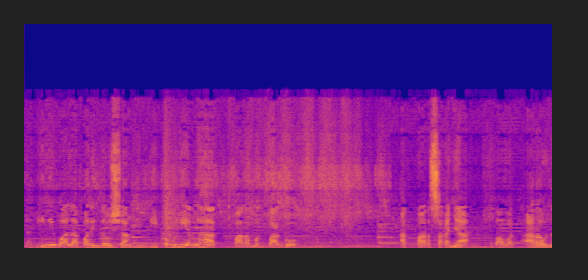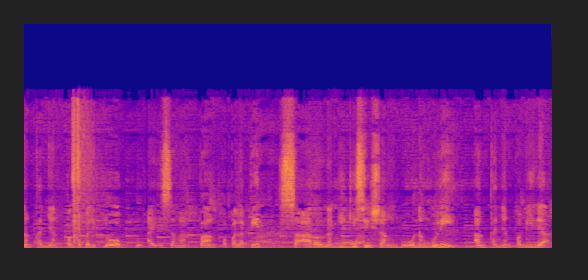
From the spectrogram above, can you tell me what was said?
naniniwala pa rin daw siyang hindi pa huli ang lahat para magbago. At para sa kanya, bawat araw ng kanyang pagbabalik loob ay isang hakbang papalapit sa araw na gigising siyang buo ng muli ang kanyang pamilya.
